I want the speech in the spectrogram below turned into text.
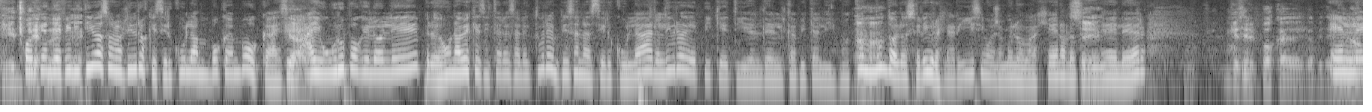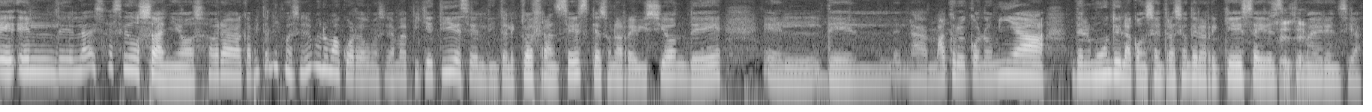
Hitler. Porque en definitiva son los libros que circulan boca en boca. Es decir, hay un grupo que lo lee, pero una vez que se instala esa lectura empiezan a circular. El libro de Piketty, el del capitalismo. Todo el mundo lo ese libro, es larguísimo, yo me lo bajé, no lo Sí. terminé de leer. ¿Qué es el podcast del capitalismo? El, eh, el de la, es hace dos años. Ahora, Capitalismo se llama, no me acuerdo cómo se llama. Piketty es el intelectual francés que hace una revisión de, el, de la macroeconomía del mundo y la concentración de la riqueza y del Sí, sistema sí. de herencia.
